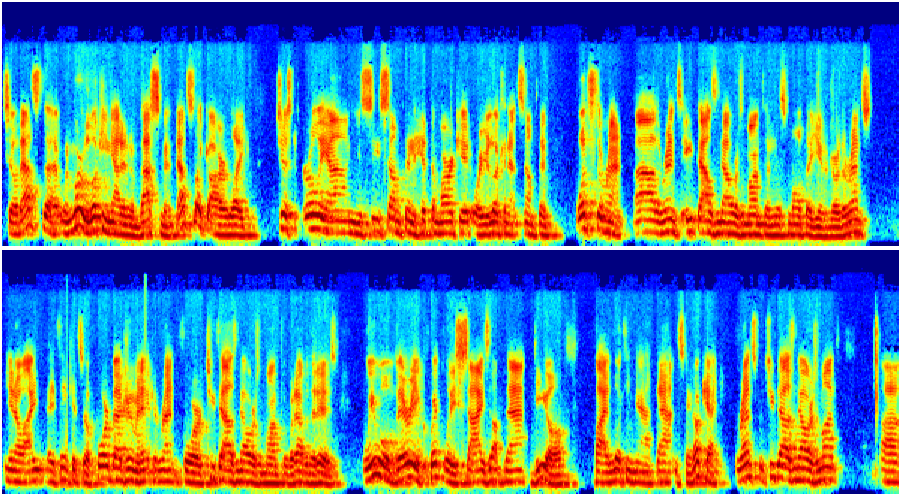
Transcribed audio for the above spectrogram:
So that's the when we're looking at an investment that's like our like just early on you see something hit the market or you're looking at something what's the rent? Ah the rent's $8000 a month in this multi-unit or the rent's you know I, I think it's a four bedroom and it can rent for $2000 a month or whatever that is. We will very quickly size up that deal by looking at that and saying, okay, rents for $2,000 a month uh,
